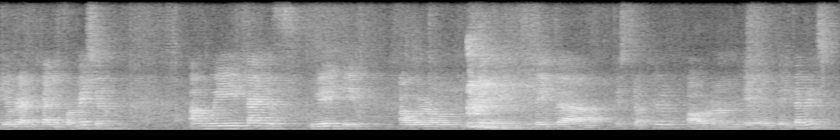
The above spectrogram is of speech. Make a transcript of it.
geographical information, and we kind of created our own uh, data structure, our own uh, database,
